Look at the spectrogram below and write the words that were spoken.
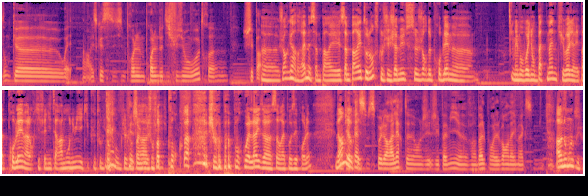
donc euh, ouais. Alors est-ce que c'est un problème, problème de diffusion ou autre euh, Je sais pas. Euh, je regarderai, mais ça me paraît, ça me paraît étonnant parce que j'ai jamais eu ce genre de problème. Même en voyant Batman, tu vois, avait pas de problème alors qu'il fait littéralement nuit et qu'il pleut tout le temps, donc je vois, pas, J'avoue. je vois pas pourquoi, je vois pas pourquoi là ça, ça aurait posé problème. Non mais après, spoiler alerte, j'ai pas mis euh, 20 balles pour aller le voir en IMAX. Ah non moi non plus.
